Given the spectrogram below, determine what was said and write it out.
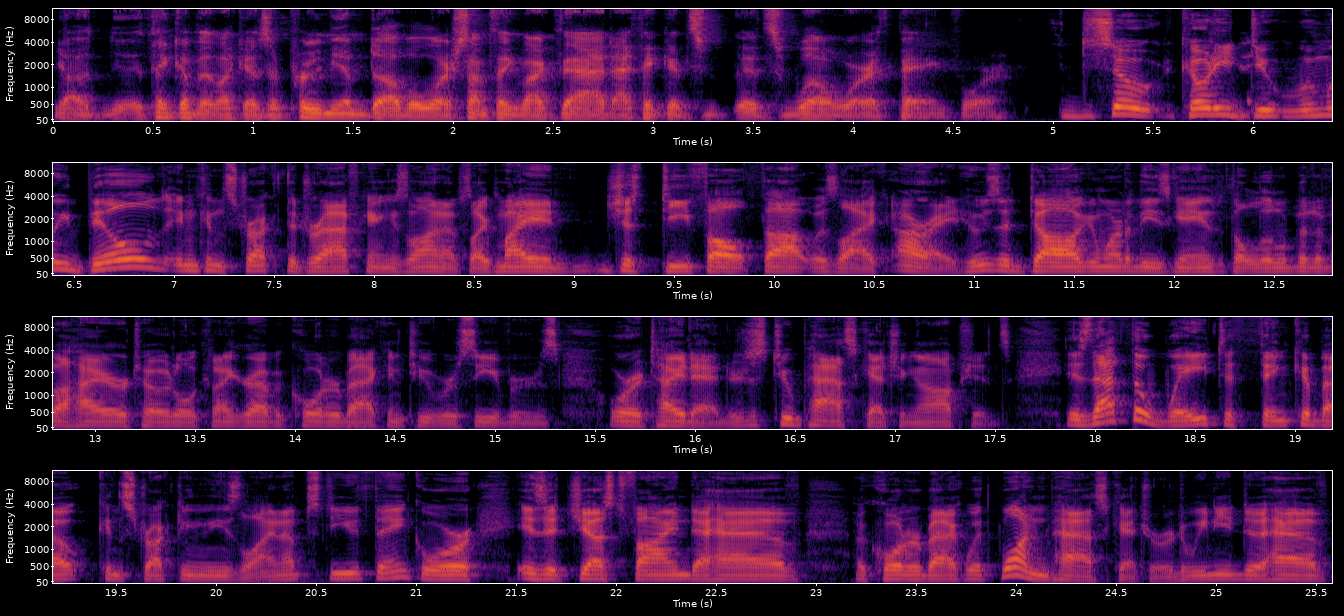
you know, think of it like as a premium double or something like that. I think it's it's well worth paying for. So, Cody, do when we build and construct the DraftKings lineups, like my just default thought was like, all right, who's a dog in one of these games with a little bit of a higher total? Can I grab a quarterback and two receivers or a tight end or just two pass catching options? Is that the way to think about constructing these lineups, do you think? Or is it just fine to have a quarterback with one pass catcher? Or do we need to have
